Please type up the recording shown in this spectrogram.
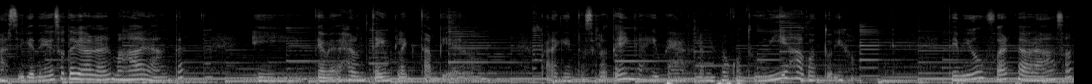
Así que de eso te voy a hablar más adelante. Y te voy a dejar un template también para que entonces lo tengas y puedas hacer lo mismo con tu hija o con tu hijo. Te envío un fuerte abrazo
